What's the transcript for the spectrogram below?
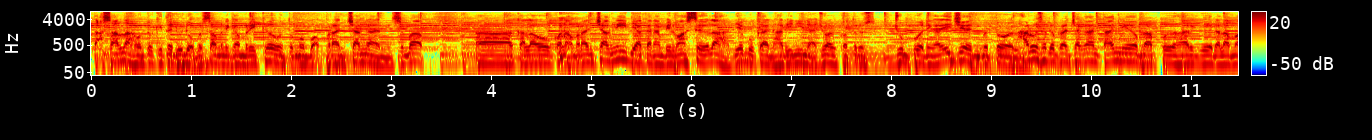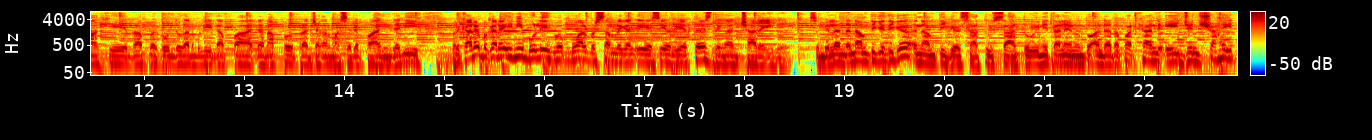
tak salah untuk kita duduk bersama dengan mereka untuk membuat perancangan. Sebab uh, kalau kau nak merancang ni dia akan ambil masa lah. Dia bukan hari ni nak jual kau terus jumpa dengan ejen Betul. harus ada perancangan tanya berapa harga dalam market berapa keuntungan boleh dapat dan apa perancangan masa depan. Jadi perkara-perkara ini boleh berbual bersama dengan ASA Realtors dengan cara ini. 9633-6311 Ini talian untuk anda dapatkan Ejen Syahid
